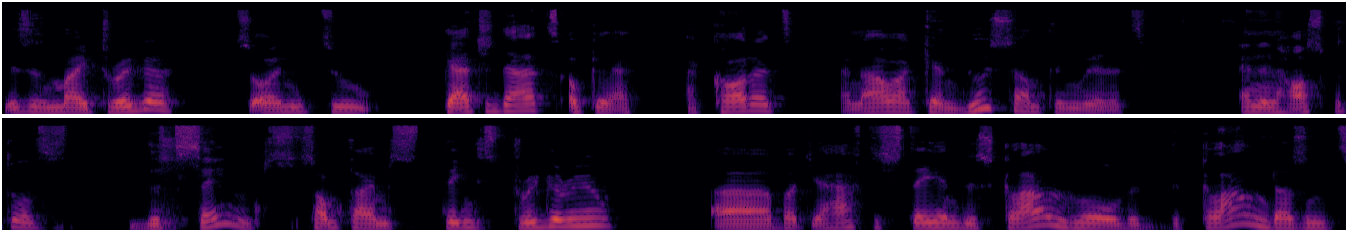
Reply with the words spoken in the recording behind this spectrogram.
this is my trigger, so I need to catch that. Okay, I, I caught it, and now I can do something with it." And in hospitals, the same. Sometimes things trigger you, uh, but you have to stay in this clown role. The, the clown doesn't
